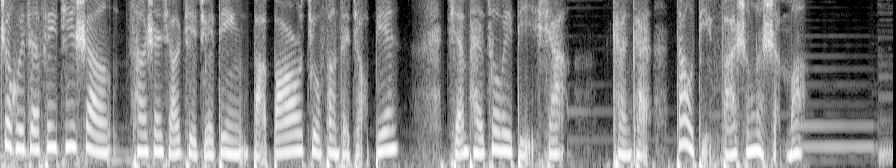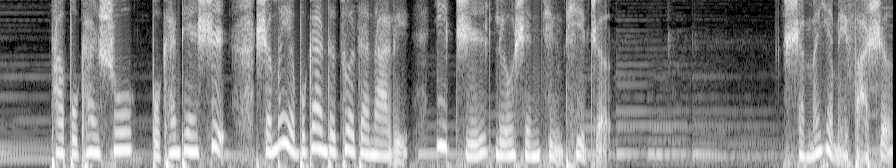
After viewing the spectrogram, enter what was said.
这回在飞机上，苍山小姐决定把包就放在脚边，前排座位底下，看看到底发生了什么。他不看书，不看电视，什么也不干的坐在那里，一直留神警惕着。什么也没发生。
